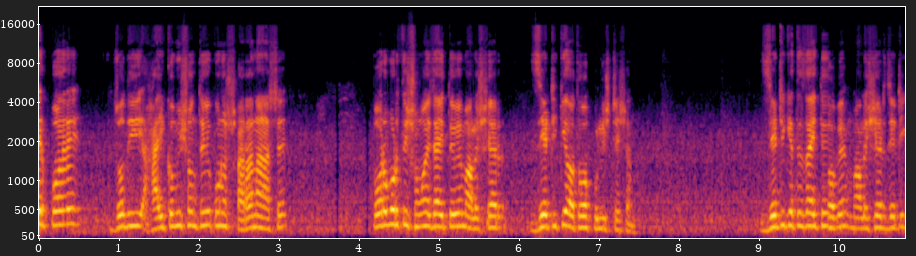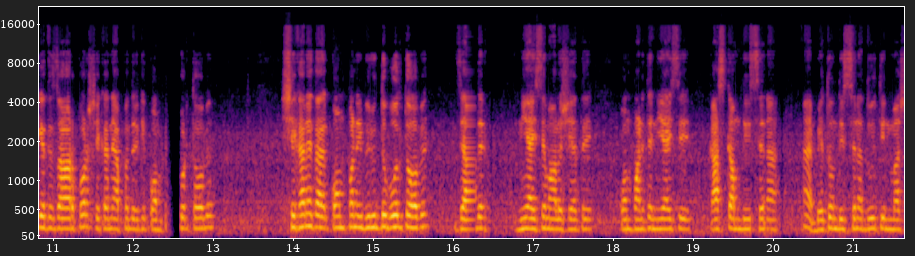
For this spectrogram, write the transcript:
এরপরে যদি হাই কমিশন থেকে কোনো সাড়া না আসে পরবর্তী সময় যাইতে হবে মালয়েশিয়ার জেটিকে অথবা পুলিশ স্টেশন। জেটিকেতে যাইতে হবে, মালয়েশিয়ার জেটিকেতে যাওয়ার পর সেখানে আপনাদেরকে কমপ্লেন করতে হবে। সেখানে তার কোম্পানির বিরুদ্ধে বলতে হবে যে আমাদের নিয়ে আইসে মালয়েশিয়াতে কোম্পানিতে নিয়ে আইসে কাজ কাম দিচ্ছে না হ্যাঁ বেতন দিচ্ছে না দুই তিন মাস।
